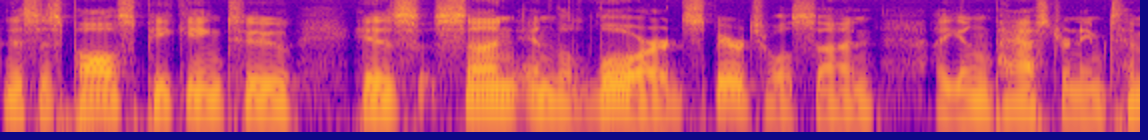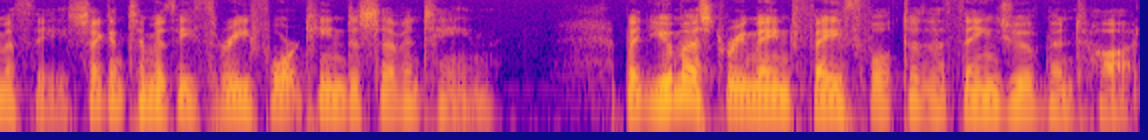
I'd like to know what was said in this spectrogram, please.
And this is Paul speaking to his son in the Lord, spiritual son, a young pastor named Timothy. 2 Timothy 3:14 to 17. But you must remain faithful to the things you have been taught.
